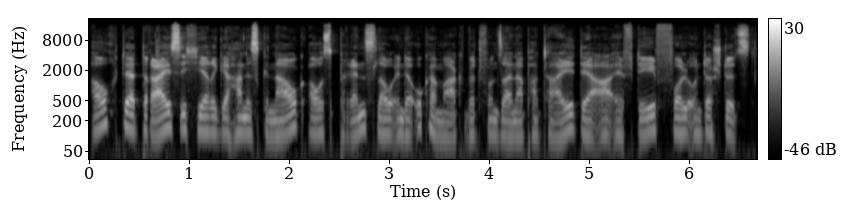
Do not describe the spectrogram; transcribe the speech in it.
Auch der 30-jährige Hannes Gnauk aus Prenzlau in der Uckermark wird von seiner Partei, der AfD, voll unterstützt,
